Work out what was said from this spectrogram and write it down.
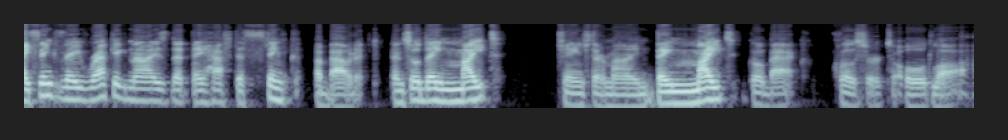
I think they recognize that they have to think about it. And so they might change their mind. They might go back closer to old law.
